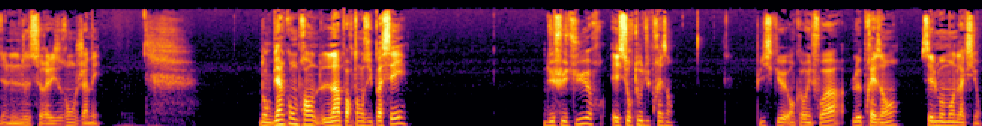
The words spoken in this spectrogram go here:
ne se réaliseront jamais. Donc bien comprendre l'importance du passé, du futur et surtout du présent. Puisque, encore une fois, le présent, c'est le moment de l'action.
